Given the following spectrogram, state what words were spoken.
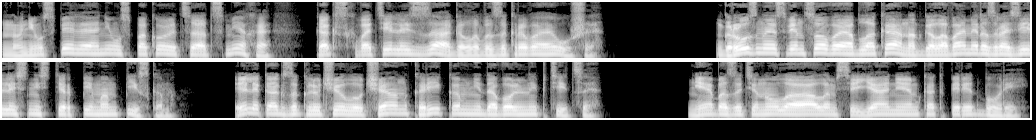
Но не успели они успокоиться от смеха, как схватились за головы, закрывая уши. Грузные свинцовые облака над головами разразились нестерпимым писком — или, как заключил Лучан, криком недовольной птицы. Небо затянуло алым сиянием, как перед бурей.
